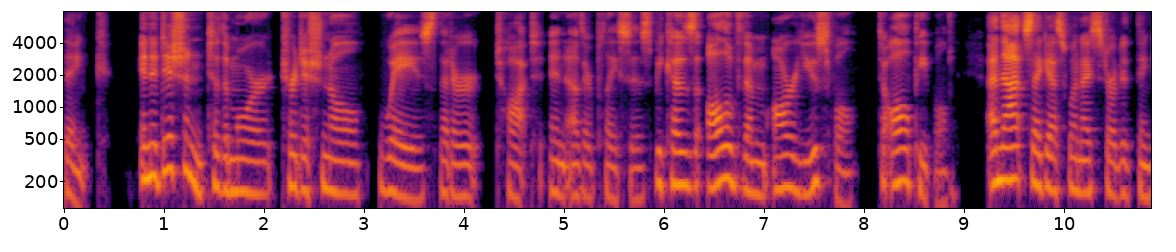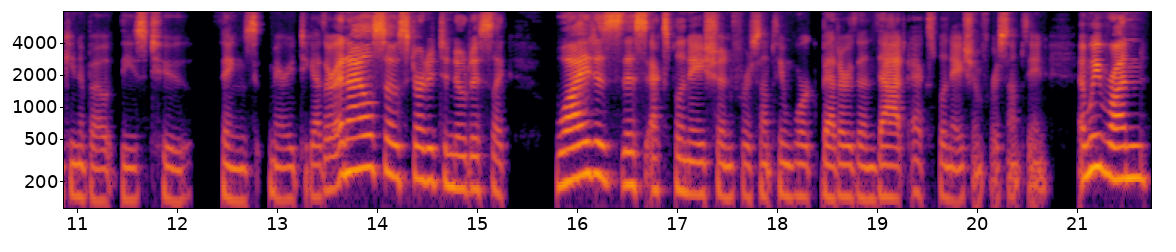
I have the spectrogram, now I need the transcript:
think? In addition to the more traditional ways that are taught in other places, because all of them are useful to all people. And that's, I guess, when I started thinking about these two things married together. And I also started to notice, like, why does this explanation for something work better than that explanation for something? And we run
